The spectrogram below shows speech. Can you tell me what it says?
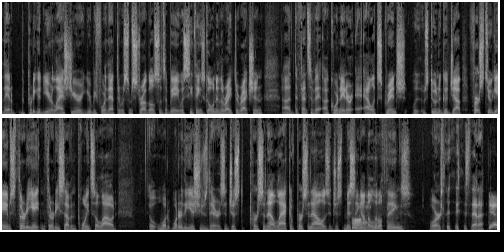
they had a, a, pretty good year last year. Year before that, there was some struggles. So it's like, hey, we see things going in the right direction. Uh, defensive uh, coordinator Alex Grinch was, was, doing a good job. First two games, 38 and 37 points allowed. Uh, what what are the issues there? Is it just personnel, lack of personnel? Is it just missing oh. on the little things, or is that a yeah?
